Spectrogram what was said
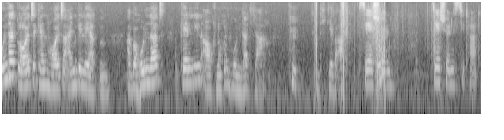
100 Leute kennen heute einen Gelehrten, aber 100 kennen ihn auch noch in 100 Jahren. Hm. Und ich gebe ab. Sehr schön. Sehr schönes Zitat.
